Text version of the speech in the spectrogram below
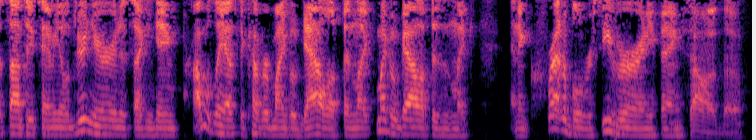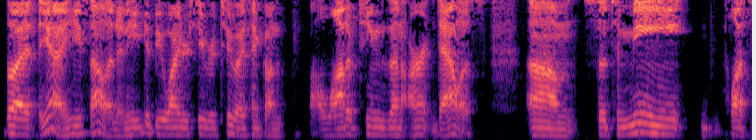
Asante Samuel Jr. in his second game probably has to cover Michael Gallup. And like Michael Gallup isn't like an incredible receiver or anything. Solid though. But yeah, he's solid and he could be wide receiver too, I think, on a lot of teams that aren't Dallas. Um, so to me, plus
